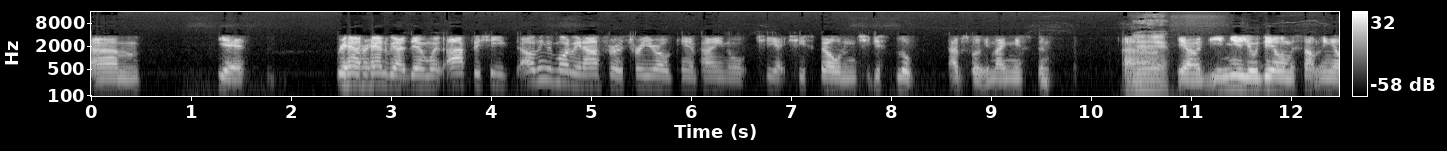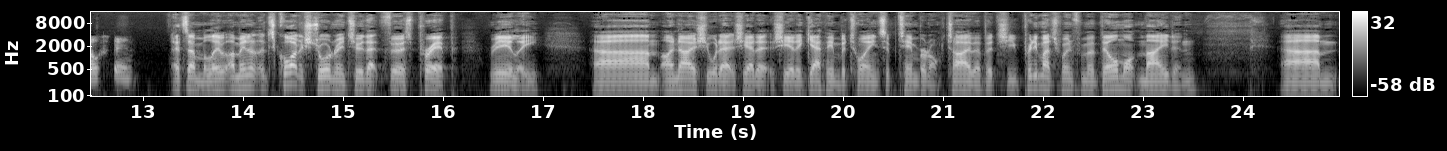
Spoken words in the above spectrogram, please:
Um, yeah, round round about then. After she, I think it might have been after a three-year-old campaign, or she she spelled, and she just looked absolutely magnificent. Uh, yeah. Yeah, you knew you were dealing with something else then. That's unbelievable. I mean, it's quite extraordinary too. That first prep, really. Um, I know she would have, she had a she had a gap in between September and October, but she pretty much went from a Belmont maiden um,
